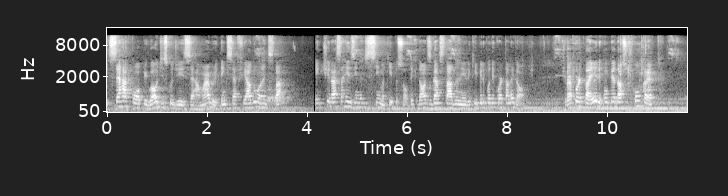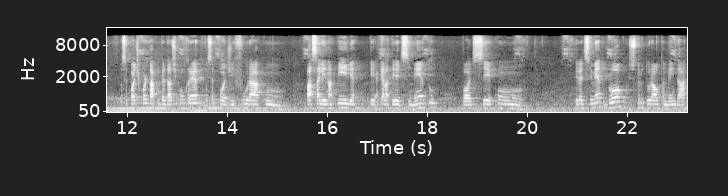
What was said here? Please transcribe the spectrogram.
E serra copo, igual o disco de serra mármore, tem que ser afiado antes, tá? Tem que tirar essa resina de cima aqui, pessoal. Tem que dar uma desgastada nele aqui para ele poder cortar legal. A gente vai cortar ele com um pedaço de concreto. Você pode cortar com um pedaço de concreto, você pode furar com... Passar ali na telha, aquela telha de cimento pode ser com telha de cimento, bloco, estrutural também dá,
